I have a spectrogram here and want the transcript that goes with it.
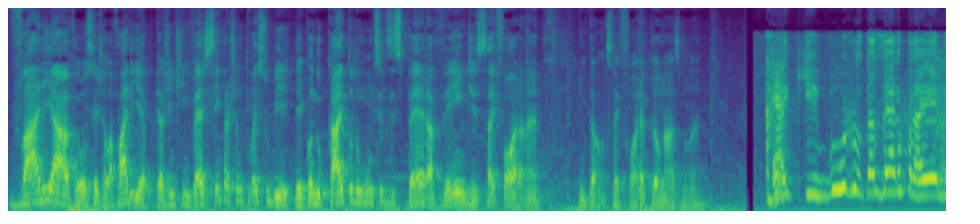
variável, ou seja, ela varia, porque a gente investe sempre achando que vai subir. E aí quando cai, todo mundo se desespera, vende, sai fora, né? Então, sai fora é pleonasmo, né? Ai, que burro, dá zero para ele.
